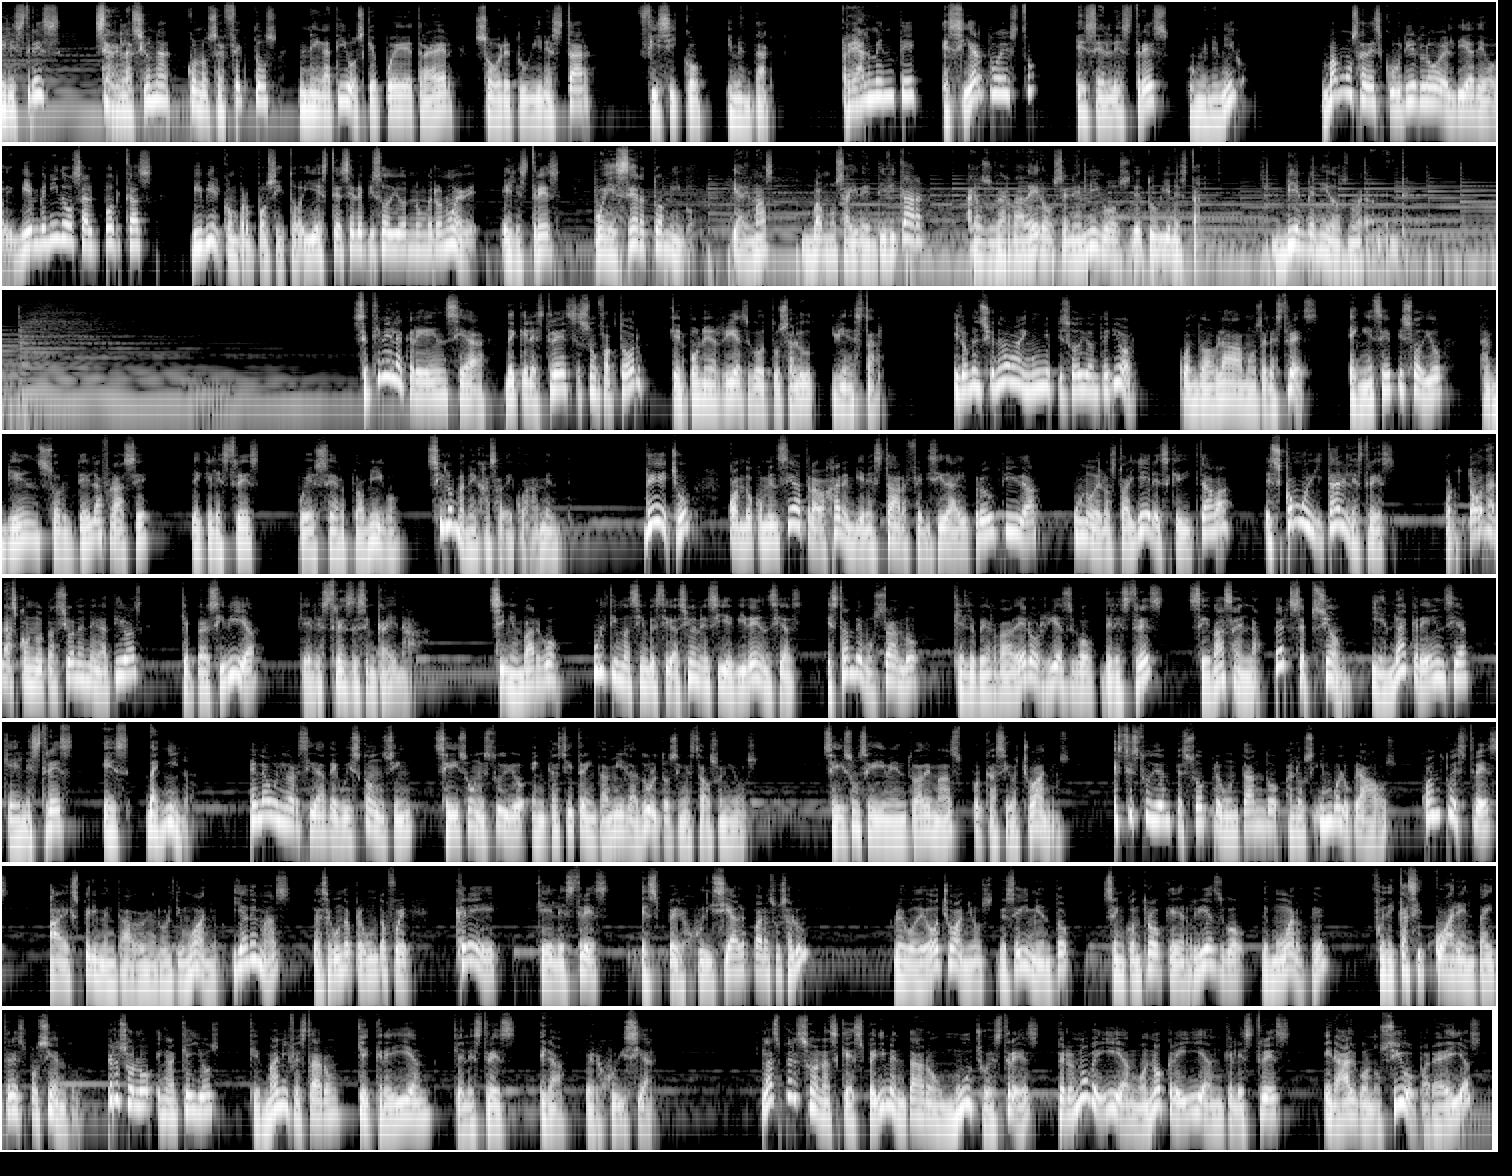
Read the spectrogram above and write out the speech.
El estrés se relaciona con los efectos negativos que puede traer sobre tu bienestar físico y mental. ¿Realmente es cierto esto? ¿Es el estrés un enemigo? Vamos a descubrirlo el día de hoy. Bienvenidos al podcast Vivir con propósito y este es el episodio número 9. El estrés puede ser tu amigo y además vamos a identificar a los verdaderos enemigos de tu bienestar. Bienvenidos nuevamente. Se tiene la creencia de que el estrés es un factor que pone en riesgo tu salud y bienestar. Y lo mencionaba en un episodio anterior, cuando hablábamos del estrés. En ese episodio también solté la frase de que el estrés puede ser tu amigo si lo manejas adecuadamente. De hecho, cuando comencé a trabajar en bienestar, felicidad y productividad, uno de los talleres que dictaba es cómo evitar el estrés, por todas las connotaciones negativas que percibía que el estrés desencadenaba. Sin embargo, últimas investigaciones y evidencias están demostrando que el verdadero riesgo del estrés se basa en la percepción y en la creencia que el estrés es dañino. En la Universidad de Wisconsin se hizo un estudio en casi 30.000 adultos en Estados Unidos. Se hizo un seguimiento además por casi 8 años. Este estudio empezó preguntando a los involucrados cuánto estrés ha experimentado en el último año y además la segunda pregunta fue, ¿cree que el estrés es perjudicial para su salud? Luego de ocho años de seguimiento, se encontró que el riesgo de muerte fue de casi 43%, pero solo en aquellos que manifestaron que creían que el estrés era perjudicial. Las personas que experimentaron mucho estrés, pero no veían o no creían que el estrés era algo nocivo para ellas,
